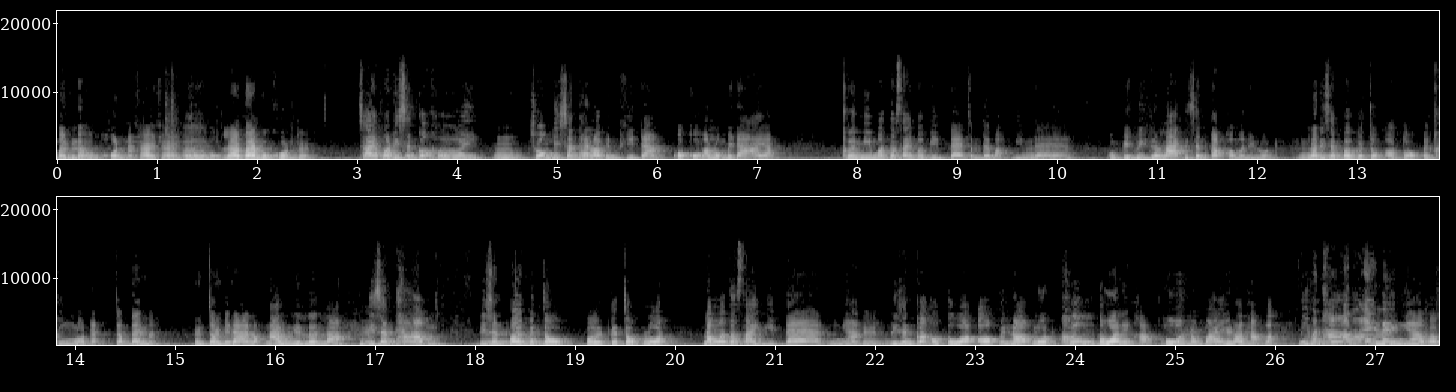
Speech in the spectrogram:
มันเป็นเรื่องของคนอะใช่ใช่เอใช่อบางคนแล้วแต่บุคคลด้วยใช่เพราะดิฉันก็เคยอืมช่วงดิฉันไทรอยด์เป็นพิษอะควบคุมอารมณ์ไม่ได้อะ เคยมีมอเตอร์ไซค์มาบีบแต่จำได้ปะบีบแต่คุณเปลี่ยนมีจะลากดิฉันกลับเข้ามาในรถอืมแล้วดิฉันเปิดกระจกเอาตัวออกไปครึ่งรถอะจำได้ไหมคุณจำไม่ได้หรอกหน้าโรงเรียนเลิศล่าดิฉันทำดิฉันเปิดกระจก เปิดกระจกรถ แล้วมอเตอร์ไซค์บีบแต่อย่างเงี้ย ดิฉันก็เอาตัวออกไปนอกรถครึ่งตัวเลยค่ะโผล่ออกไปแล้วถามว่ามีปัญหาอะไรอะไรอย่างเงี้ยแบบ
